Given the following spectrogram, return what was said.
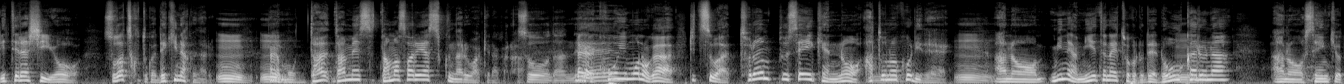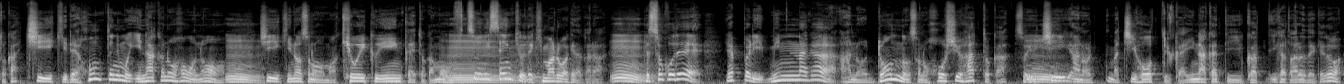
リテラシーを育つことができなくなる、うんうん。だからもうだだめす騙されやすくなるわけだから。そうだね。だからこういうものが実はトランプ政権の後残りで、うんあのみんなが見えてないところでローカルな、あの選挙とか地域で本当にもう田舎の方のうん。地域のその、まあ、教育委員会とかも普通に選挙で決まるわけだから、うん。でそこでやっぱりみんながあのどんどんその報酬派とかそういう地,、あのまあ、地方っていうか田舎っていうか言い方あるんだけど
